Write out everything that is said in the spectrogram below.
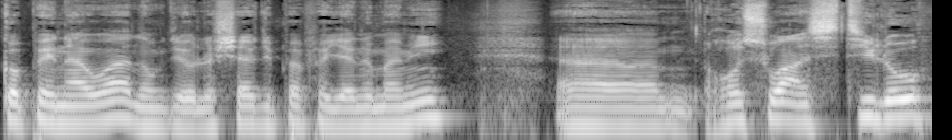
Kopenawa, donc le chef du peuple Yanomami, reçoit un stylo,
